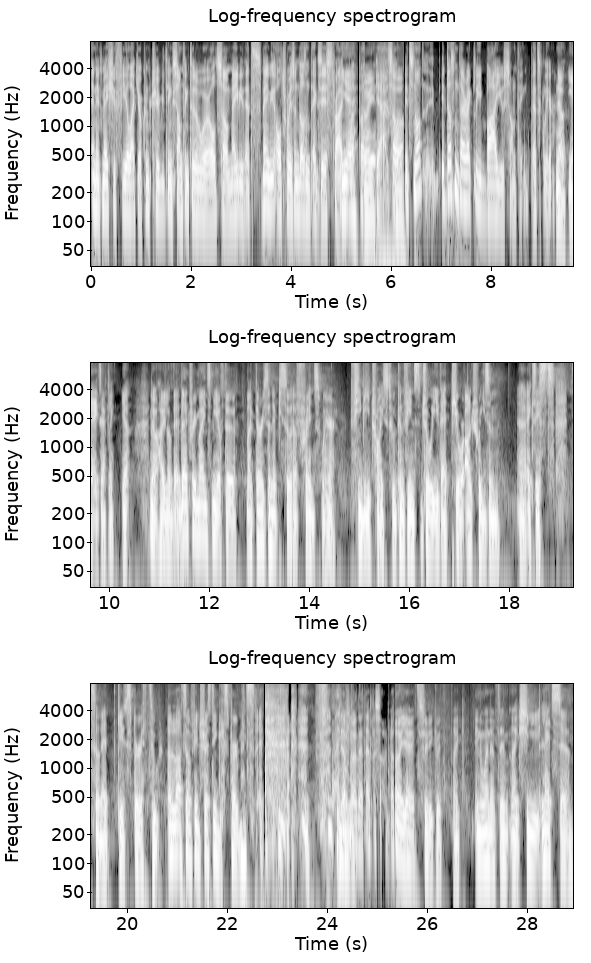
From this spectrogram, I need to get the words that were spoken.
and it makes you feel like you're contributing something to the world. So maybe that's maybe altruism doesn't exist, right? Yeah. But, but Oh, yeah. yeah. So Well- it's not. It doesn't directly buy you something. That's clear. No, yeah, exactly. Yeah. No, I love that. That reminds me of the like there is an episode of Friends where Phoebe tries to convince Joey that pure altruism uh, exists. So that gives birth to a lot of interesting experiments. I don't know that episode, but Oh yeah, it's really good. Like in one of them, like she lets um,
